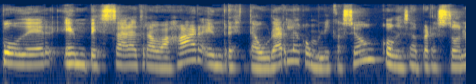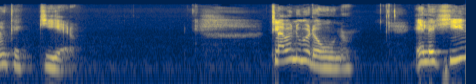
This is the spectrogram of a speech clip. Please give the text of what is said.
poder empezar a trabajar en restaurar la comunicación con esa persona que quiero. Clave número uno. Elegir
